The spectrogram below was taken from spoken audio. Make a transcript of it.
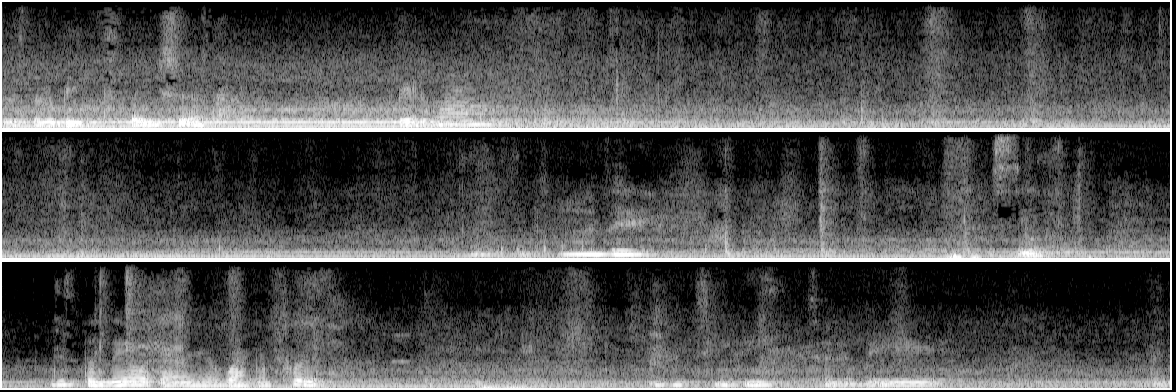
This is the big spacious bedroom. See. Just the little area where I can put the TV to the bed. I think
